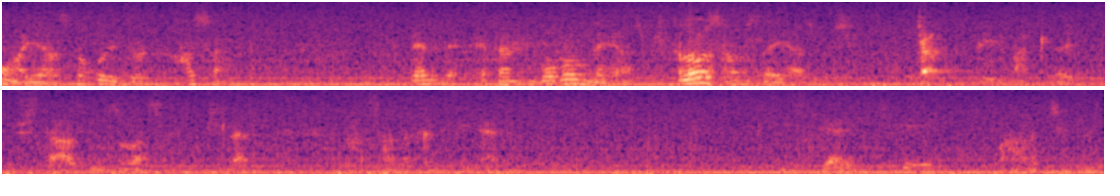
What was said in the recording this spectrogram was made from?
Ona yazdı uydurdu Hasan. Ben de efendim babam da yazmış. Kılavuz Havuz da yazmış. Çok kıymetli üstazımızı vasfetmişler. Hasan'ı kıymetler. Bizler ki harcının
